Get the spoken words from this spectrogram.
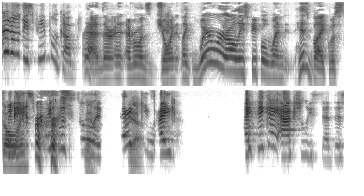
did all these people come from? yeah, and they're everyone's joining. Like, where were all these people when his bike was When stolen his first? bike was stolen. Thank Yeah. you. I I think I actually said this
